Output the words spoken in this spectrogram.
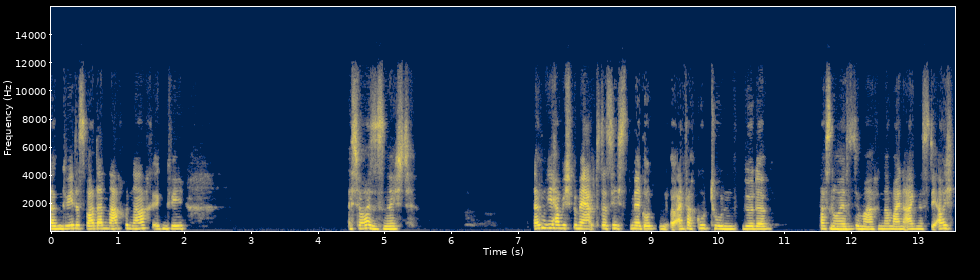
Irgendwie, das war dann nach und nach irgendwie, ich weiß es nicht. Irgendwie habe ich bemerkt, dass ich es mir gut, einfach gut tun würde, was Neues mhm. zu machen, ne? mein eigenes Ding. Aber ich,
